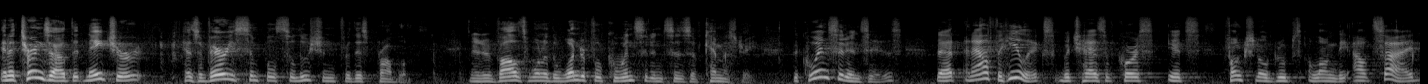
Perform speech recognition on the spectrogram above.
And it turns out that nature has a very simple solution for this problem. And it involves one of the wonderful coincidences of chemistry. The coincidence is that an alpha helix, which has, of course, its functional groups along the outside,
